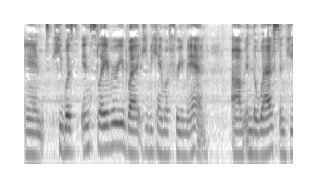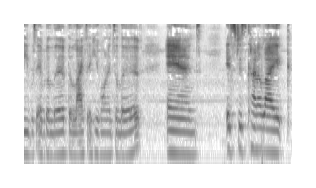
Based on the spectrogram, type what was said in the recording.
and he was in slavery, but he became a free man um, in the West and he was able to live the life that he wanted to live. And it's just kind of like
